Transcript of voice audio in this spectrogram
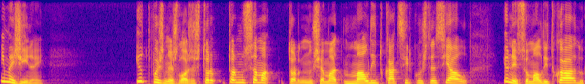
Imaginem. Eu depois nas lojas torno-me torno chamado mal educado circunstancial. Eu nem sou mal educado.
